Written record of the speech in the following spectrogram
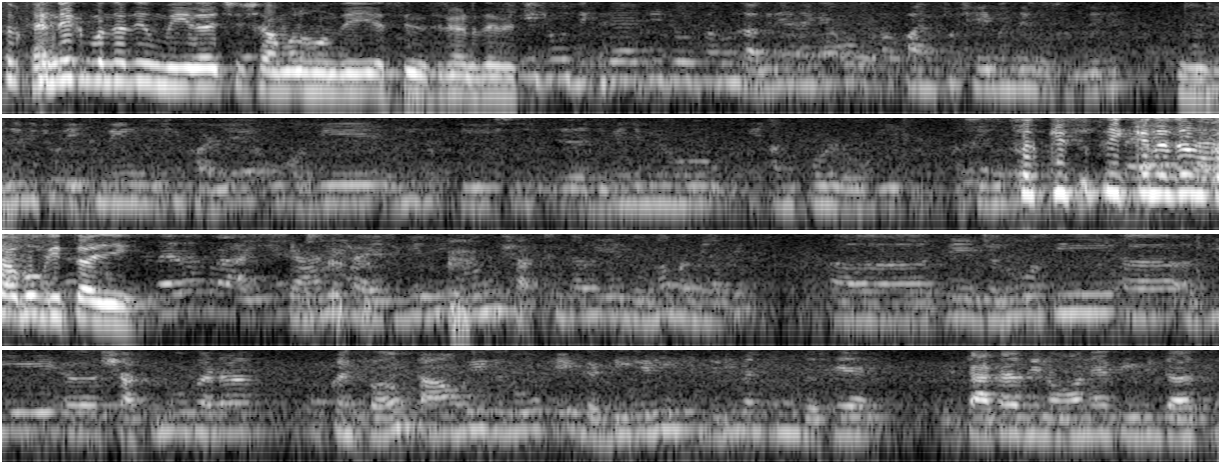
ਸਰ ਕਿੰਨੇ ਕੁ ਬੰਦੇ ਦੀ ਉਮੀਦ ਹੈ ਇਸ ਚ ਸ਼ਾਮਲ ਹੋਣ ਦੀ ਇਸ ਇਨਸੀਡੈਂਟ ਦੇ ਵਿੱਚ? ਜੋ ਦਿਖ ਰਿਹਾ ਜੀ ਜੋ ਸਾਨੂੰ ਲੱਗ ਰਿਹਾ ਹੈ ਪੰਜ ਤੋਂ ਛੇ ਬੰਦੇ ਹੋ ਸਕਦੇ ਨੇ। ਜਿਹਦੇ ਵਿੱਚੋਂ ਇੱਕ ਮੇਨ ਤੁਸੀਂ ਫੜ ਲਿਆ ਉਹ ਅੱਗੇ ਉਹਦੀ ਤਫਤੀਸ਼ ਜਿਵੇਂ ਜਿਵੇਂ ਉਹ ਅਨਫੋਲਡ ਹੋਊਗੀ ਅਸੀਂ ਸਰ ਕਿਸ ਤਰੀਕੇ ਨਾਲ ਇਹਨਾਂ ਕਾਬੂ ਕੀਤਾ ਜੀ? ਧਿਆਨ ਲਗਾਏ ਸੀਗੇ ਜੀ ਉਹਨੂੰ ਸ਼ੱਕ ਸੀਗਾ ਵੀ ਇਹ ਦੋਨਾਂ ਬੰਦਿਆਂ ਤੇ। ਅਹ ਤੇ ਜਦੋਂ ਅਸੀਂ ਅੱਗੇ ਸ਼ੱਕ ਨੂੰ ਸਾਡਾ ਕਨਫਰਮ ਤਾਂ ਹੋਈ ਜਦੋਂ ਇਹ ਗੱਡੀ ਜਿਹੜੀ ਜਿਹੜੀ ਮੈਂ ਤੁਹਾਨੂੰ ਦੱਸਿਆ ਟਾਟਾ ਜ਼ਿਨੋਨ ਹੈ PV10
